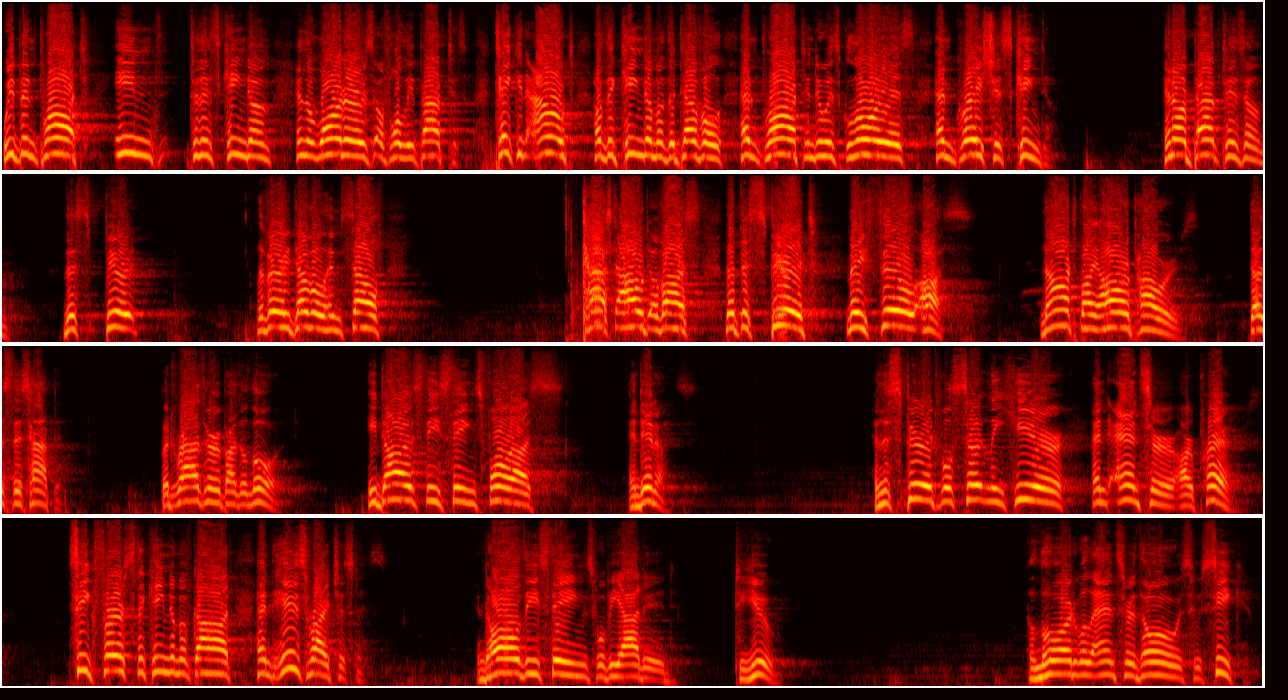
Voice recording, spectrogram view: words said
We've been brought in to this kingdom in the waters of holy baptism, taken out of the kingdom of the devil and brought into his glorious and gracious kingdom. In our baptism, the Spirit, the very devil himself, cast out of us that the Spirit may fill us. Not by our powers does this happen, but rather by the Lord. He does these things for us and in us. And the Spirit will certainly hear and answer our prayers. Seek first the kingdom of God and His righteousness, and all these things will be added to you. The Lord will answer those who seek Him.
